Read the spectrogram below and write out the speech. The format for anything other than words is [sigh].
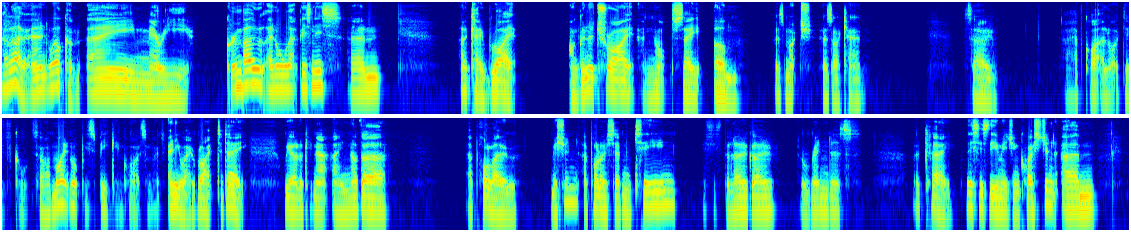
Hello and welcome. A merry crimbo and all that business. Um, okay, right. I'm going to try and not say um as much as I can. So I have quite a lot of difficulty, so I might not be speaking quite so much. Anyway, right, today we are looking at another Apollo mission, Apollo 17. This is the logo, horrendous Okay, this is the image in question. Um,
